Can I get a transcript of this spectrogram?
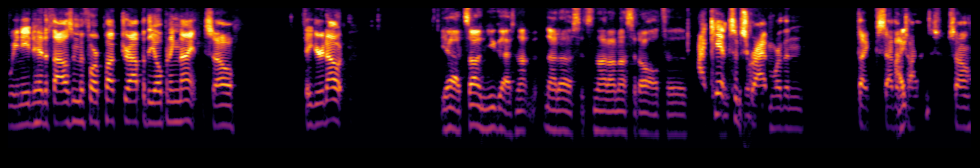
we need to hit a thousand before puck drop of the opening night. So figure it out. Yeah, it's on you guys, not not us. It's not on us at all. To I can't subscribe more than like seven I- times. So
